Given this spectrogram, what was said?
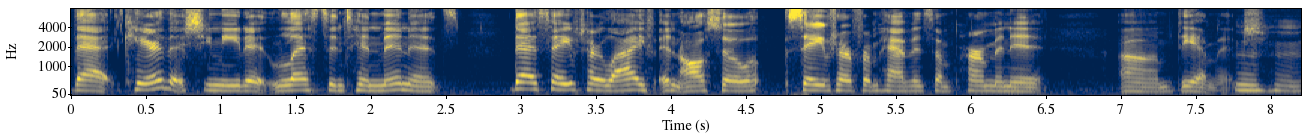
that care that she needed less than 10 minutes that saved her life and also saved her from having some permanent um, damage. Mm-hmm.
